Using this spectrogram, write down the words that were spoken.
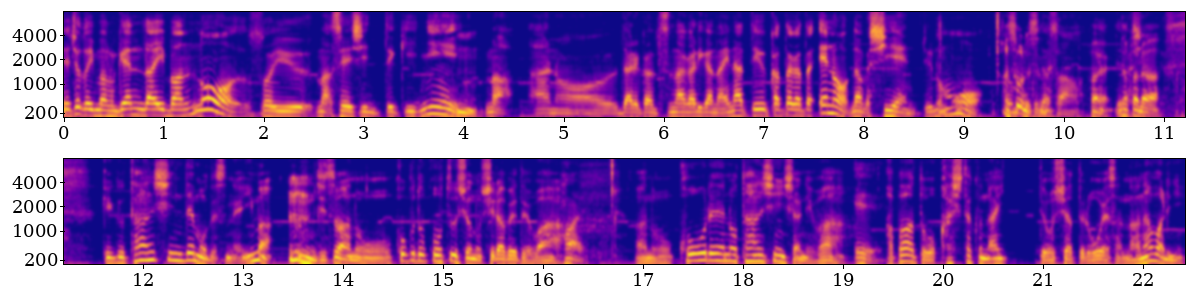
でちょっと今の現代版のそういう、まあ、精神的に、うん、まああの誰かのつながりがないなっていう方々へのなんか支援っていうのもそうですね、はい、だから結局単身でもですね今 実はあの国土交通省の調べでは、はい、あの高齢の単身者には、アパートを貸したくないっておっしゃってる大家さん7割に。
